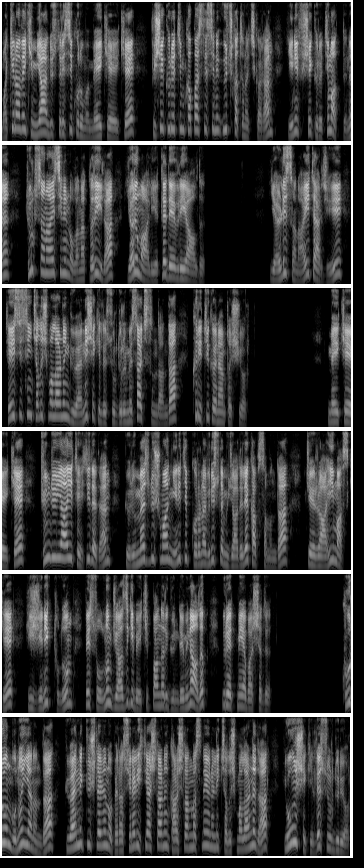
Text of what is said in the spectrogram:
Makina ve Kimya Endüstrisi Kurumu MKK, fişek üretim kapasitesini 3 katına çıkaran yeni fişek üretim hattını Türk sanayisinin olanaklarıyla yarı maliyetle devreye aldı. Yerli sanayi tercihi, tesisin çalışmalarının güvenli şekilde sürdürülmesi açısından da kritik önem taşıyor. MKK, tüm dünyayı tehdit eden görünmez düşman yeni tip koronavirüsle mücadele kapsamında cerrahi maske, hijyenik tulum ve solunum cihazı gibi ekipmanları gündemine alıp üretmeye başladı. Kurum bunun yanında güvenlik güçlerinin operasyonel ihtiyaçlarının karşılanmasına yönelik çalışmalarını da yoğun şekilde sürdürüyor.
